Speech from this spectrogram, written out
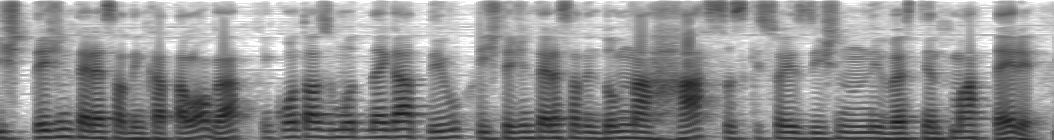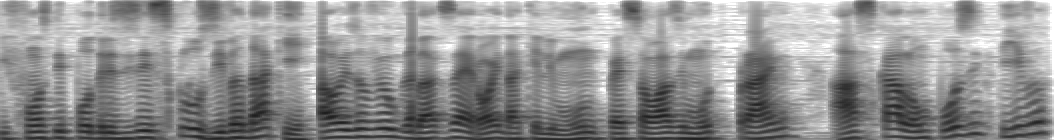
esteja interessado em catalogar, enquanto o Azimuth negativo esteja interessado em dominar raças que só existem no universo de antimatéria e fontes de poderes exclusivas daqui. Talvez o Vilgax herói daquele mundo peça ao Azimuth Prime a escalão positiva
